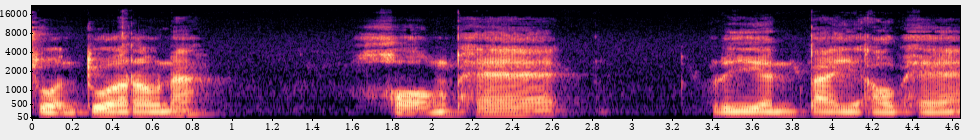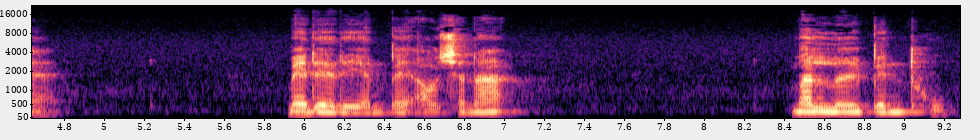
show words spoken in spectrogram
ส่วนตัวเรานะ ของแพ้ เรียนไปเอาแพ้ ไม่ได้เรียนไปเอาชนะ มันเลยเป็นทุกข์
